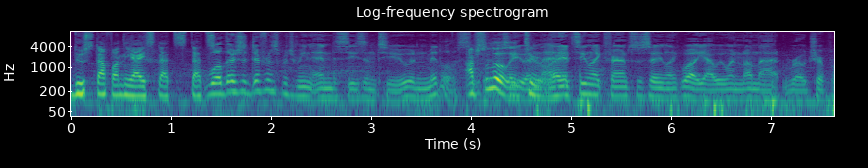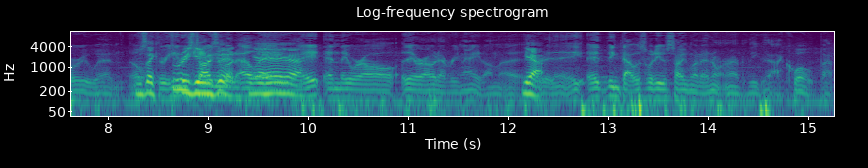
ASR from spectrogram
do stuff on the ice. That's that's well, there's a difference between end of season two and middle of season Absolutely, two. too, and, and it seemed like Ference was saying, like, well, yeah, we went on that road trip where we went. It was like he three was games about LA, Yeah, yeah, yeah. right? And they were all they were out every night on the. Yeah. I, I think that was what he was talking about. I don't remember the exact quote, but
